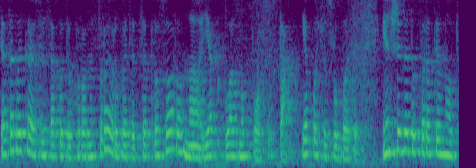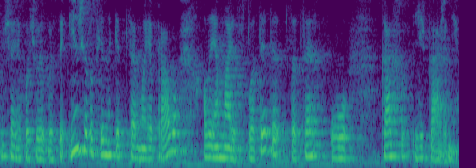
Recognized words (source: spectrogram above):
Я закликаю всі заклади охорони здоров'я робити це прозоро на як платну послуг. Так, я хочу зробити інший вид оперативного втручання, хочу використати інші розхідники, це моє право, але я маю сплатити за це у касу лікарні.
